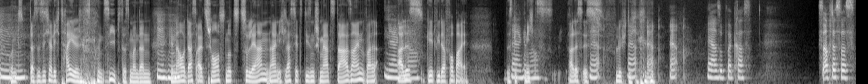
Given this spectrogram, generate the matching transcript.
Mhm. Und das ist sicherlich Teil des Prinzips, dass man dann mhm. genau das als Chance nutzt zu lernen. Nein, ich lasse jetzt diesen Schmerz da sein, weil ja, genau. alles geht wieder vorbei. Es ja, gibt genau. nichts, alles ist ja. flüchtig. Ja, ja, ja, super krass. Das ist auch das, was,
